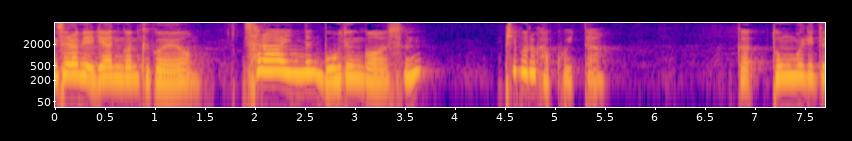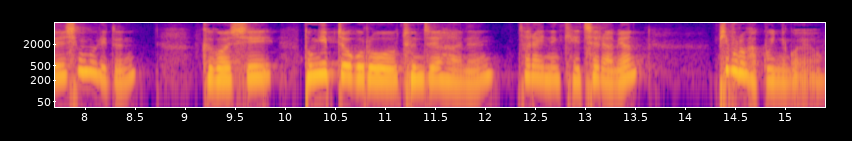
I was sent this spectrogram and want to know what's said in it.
이 사람이 얘기하는 건 그거예요. 살아있는 모든 것은 피부를 갖고 있다. 그러니까 동물이든 식물이든 그것이 독립적으로 존재하는 살아있는 개체라면 피부를 갖고 있는 거예요.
